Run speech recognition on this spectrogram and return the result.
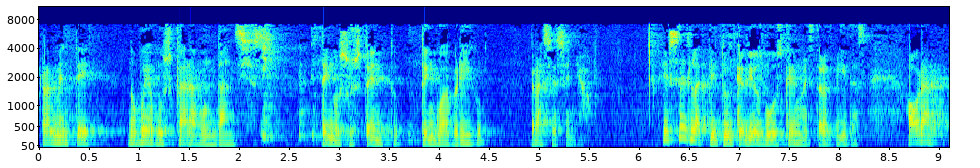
realmente no voy a buscar abundancias. Tengo sustento, tengo abrigo. Gracias Señor. Esa es la actitud que Dios busca en nuestras vidas. Ahora,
